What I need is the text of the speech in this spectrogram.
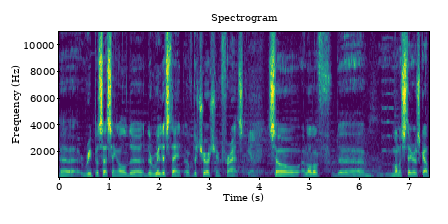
uh, repossessing all the, the real estate of the church in France. Yeah. So a lot of the monasteries got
